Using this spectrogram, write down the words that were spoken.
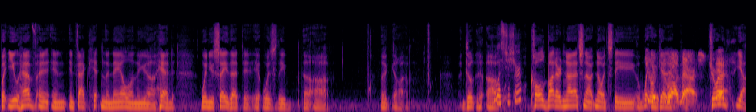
But you have, uh, in in fact, hitting the nail on the uh, head when you say that it, it was the the uh, the uh, Worcestershire. cold butter. No, that's not. No, it's the what you get. Gerard Maras. Gerard, Yeah. yeah.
